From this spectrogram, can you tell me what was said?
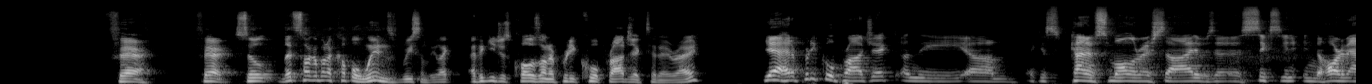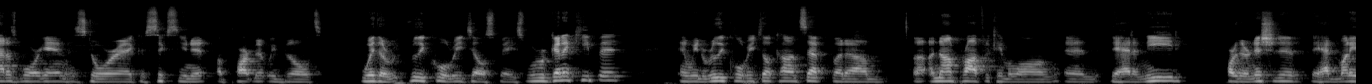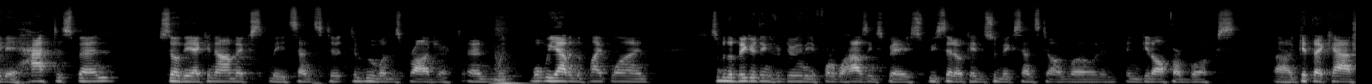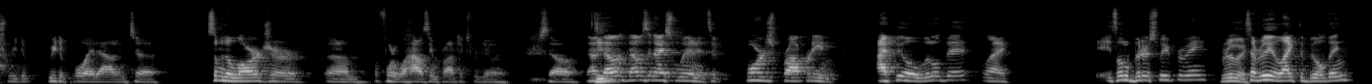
Fair, fair. So let's talk about a couple wins recently. Like I think you just closed on a pretty cool project today, right? Yeah, I had a pretty cool project on the, um, I guess, kind of smallerish side. It was a six unit in the heart of Adams Morgan, historic, a six unit apartment we built with a really cool retail space. We were going to keep it and we had a really cool retail concept, but um, a, a nonprofit came along and they had a need, part of their initiative. They had money they had to spend. So the economics made sense to, to move on this project. And with what we have in the pipeline, some of the bigger things we're doing in the affordable housing space, we said, okay, this would make sense to unload and, and get off our books, uh, get that cash, rede- redeploy it out into some of the larger um, affordable housing projects we're doing. So that, that, was, that was a nice win. It's a gorgeous property. And I feel a little bit like it's a little bittersweet for me Really? because I really like the building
